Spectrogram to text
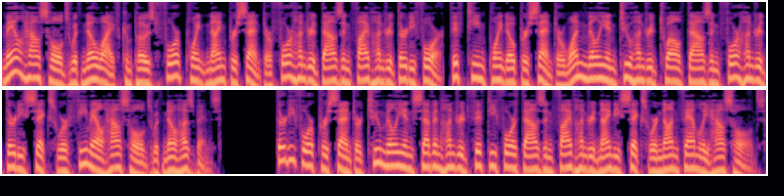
Male households with no wife composed 4.9% or 400,534, 15.0% or 1,212,436 were female households with no husbands. 34% or 2,754,596 were non-family households.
